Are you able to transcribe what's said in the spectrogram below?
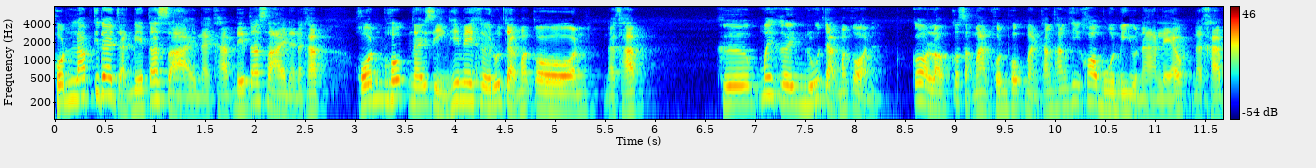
ผลลัพธ์ที่ได้จาก Data s c i e n นะครับ Data s c i e n เนี่ยนะครับค้นพบในสิ่งที่ไม่เคยรู้จักมาก่อนนะครับ คือไม่เคยรู้จักมาก่อนน่ะก็เราก็สามารถค้นพบมันทั้งๆทที่ข้อมูลมีอยู่นานแล้วนะครับ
